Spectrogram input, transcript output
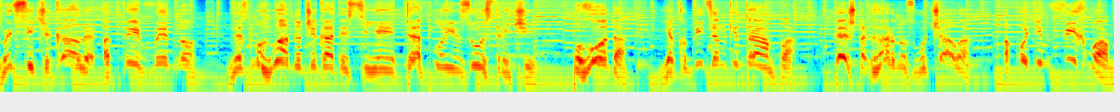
Ми всі чекали, а ти, видно, не змогла дочекатись цієї теплої зустрічі. Погода, як обіцянки Трампа, теж так гарно звучала, а потім фіг вам.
